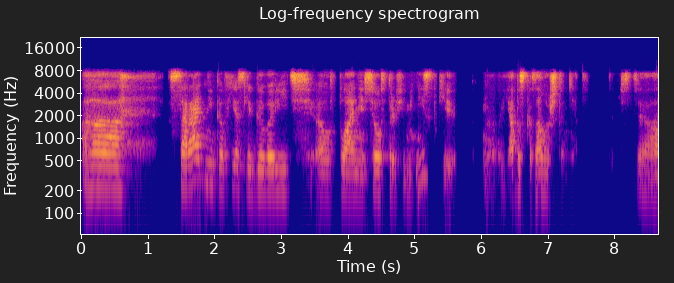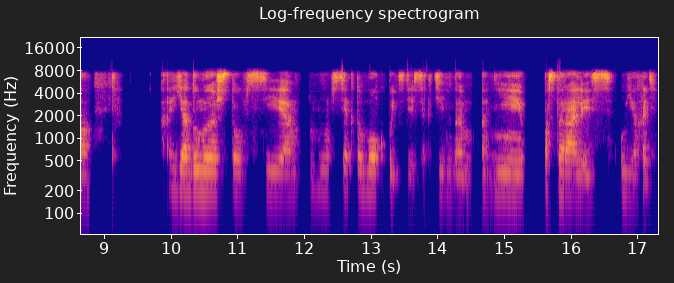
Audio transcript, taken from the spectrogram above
А, соратников, если говорить э, в плане сестры-феминистки, э, я бы сказала, что нет. То есть э, я думаю, что все, все, кто мог быть здесь активным, они постарались уехать,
